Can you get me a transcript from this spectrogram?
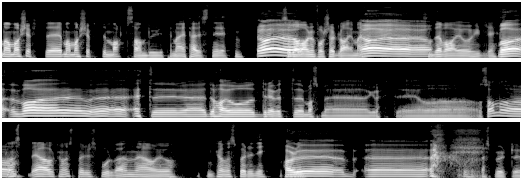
mamma kjøpte, mamma kjøpte Marts hamburger til meg i pausen i retten. Ja, ja, ja. Så da var hun fortsatt glad i meg. ja, ja, ja, ja. Så det var jo hyggelig. Hva, hva eh, etter eh, Du har jo drevet eh, masse med graffiti og, og sånn, og du Ja, kan jo spørre Sporveien. Jeg har jo Kan jo spørre de. har du eh, jeg, spurte,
